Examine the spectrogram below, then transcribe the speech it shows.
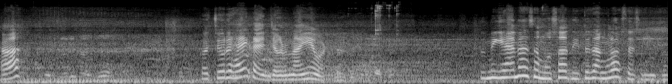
हा? कचोरी आहे का यांच्याकडे? नाही आहे वाटतं. तुम्ही घ्या ना समोसा. तिथे चांगला असतो समोसा.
